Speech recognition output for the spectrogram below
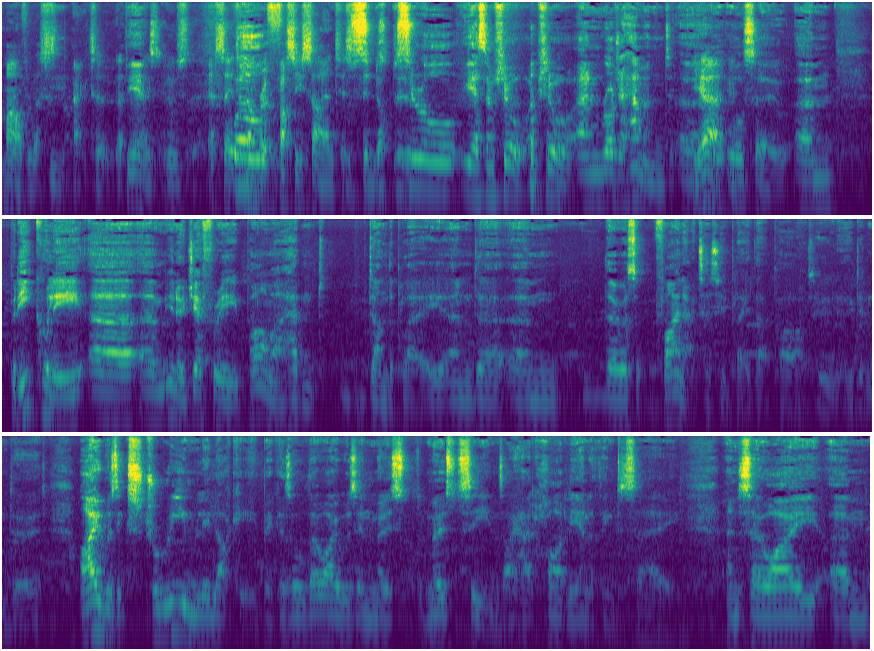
Marvellous mm. actor, uh, yes. who's essayed well, a number of fussy scientists in Doctor Cyril, Who. yes, I'm sure, I'm sure. and Roger Hammond uh, yeah. also. Um, but equally, uh, um, you know, Geoffrey Palmer hadn't done the play, and uh, um, there were fine actors who played that part who, who didn't do it. I was extremely lucky because although I was in most most scenes, I had hardly anything to say, and so I um,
